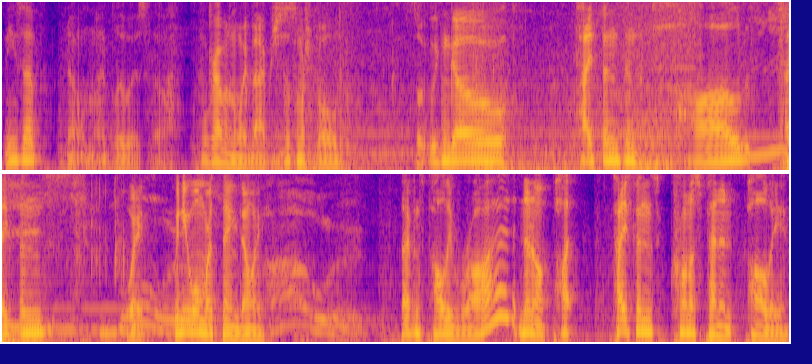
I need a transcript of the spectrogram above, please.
These up? No, my blue is though. We'll grab it on the way back. We just so much gold. So we can go Typhons and Paul. Typhons. Wait, we need one more thing, don't we? Typhon's Poly Rod? No, no. Pi Typhon's Chronos Pendant Poly.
